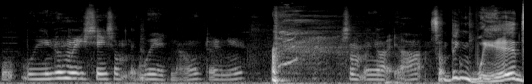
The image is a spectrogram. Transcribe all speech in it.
Well, you normally say something weird now, don't you? something like that. Something weird.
